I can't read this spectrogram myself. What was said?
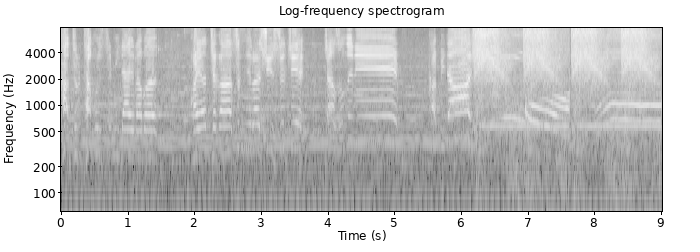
카트를 타고 있습니다 여러분. 과연 제가 승리를 할 수 있을지. 자 선생님! 갑니다! 슈 오,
